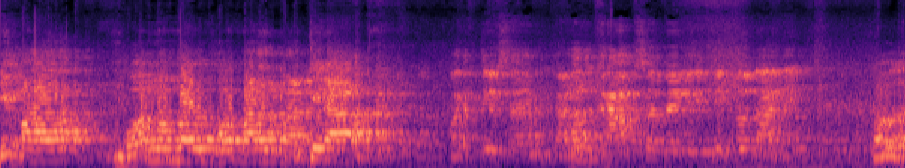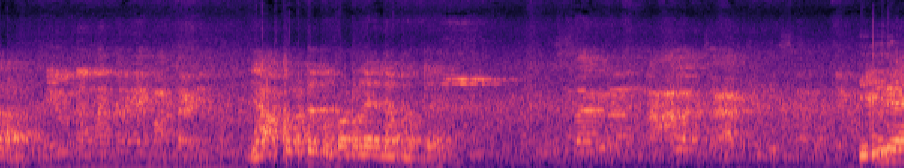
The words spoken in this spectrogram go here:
ನಿಮ್ಮ ಫೋನ್ ನಂಬರ್ ಫೋನ್ ಮಾಡಿದ್ರೆ ಬರ್ತೀರಾ? ಬರ್ತೀವಿ ಸರ್. ಕಳೆದ ಗ್ರಾಮ ಸಭೆಯಲ್ಲಿ ಇದ್ದಿದ್ದು ನಾನೇ. ಹೌದಾ? ನೀವು ನನ್ನ ಹತ್ರನೇ ಮಾತಾಡಿ. ಯಾವ ತೋಟಕ್ಕೆ ಬರಲೇ ಇಲ್ಲ ಮತ್ತೆ? ಹಿಂದೆ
